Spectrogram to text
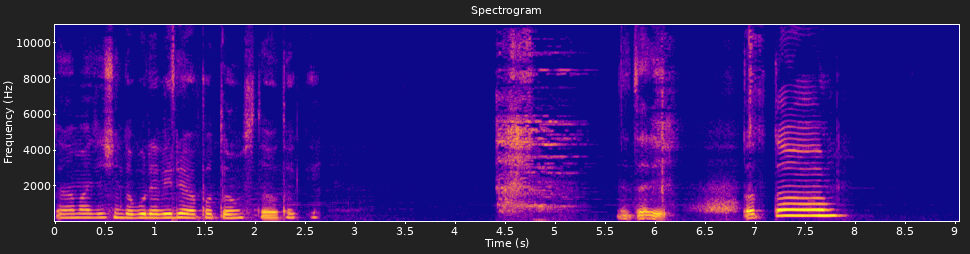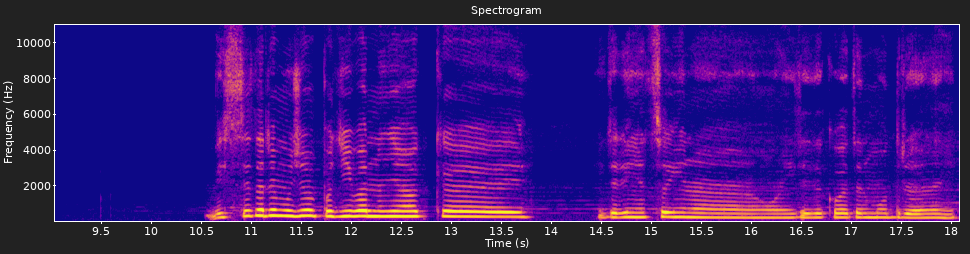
To normálně těším, to bude video potom z toho taky. Tady toto. Vy se tady můžeme podívat na nějaké... Je tady něco jiného, není tady takové ten modré, není.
